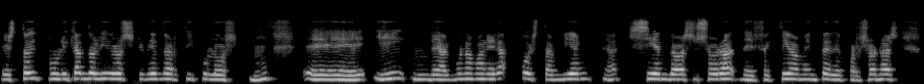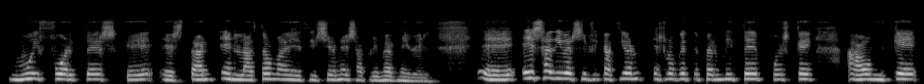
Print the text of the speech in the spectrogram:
Estoy publicando libros, escribiendo artículos eh, y de alguna manera, pues también eh, siendo asesora de efectivamente de personas muy fuertes que están en la toma de decisiones a primer nivel. esa diversificación es lo que te permite, pues que aunque,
